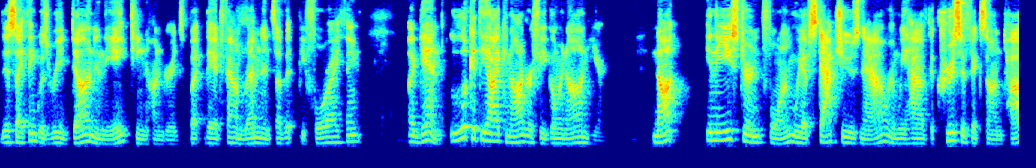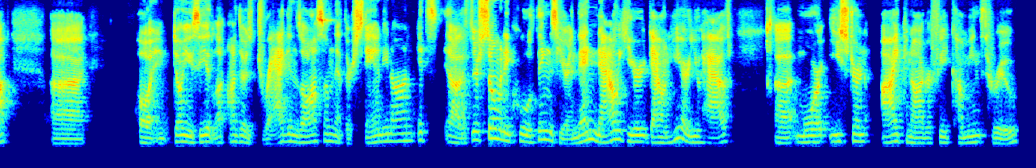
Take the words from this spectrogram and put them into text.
this, I think, was redone in the 1800s, but they had found remnants of it before, I think. Again, look at the iconography going on here. Not in the Eastern form, we have statues now and we have the crucifix on top. Uh, oh, and don't you see it? Aren't those dragons awesome that they're standing on? It's uh, there's so many cool things here. And then now here down here you have uh, more Eastern iconography coming through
